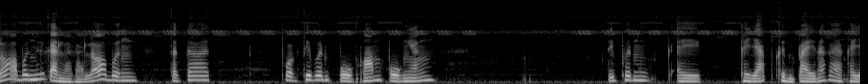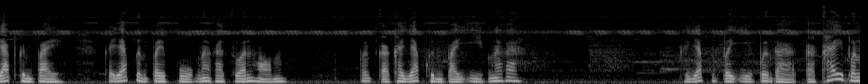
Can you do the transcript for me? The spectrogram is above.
ล้อเบิ่งคือกันล่ะค่ะล้อเบิ่งแต่แต่พวกที่เพิ่นปลูกหอมปลูกหยังที่เพิ่นไอ้ขยับขึ้นไปนะคะขยับขึ้นไป ขยับขึ้นไปปลูกนะคะ สวนหอมเพิ่นก็ขยับขึ้นไปอีกนะคะ ขยับขึ้นไปอีกเพิ่นก็กะไข่เพิ่น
